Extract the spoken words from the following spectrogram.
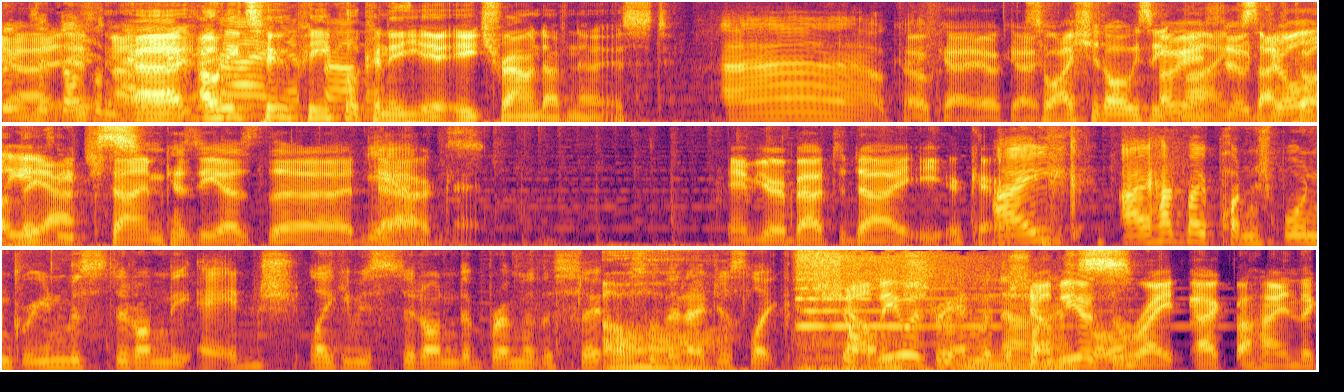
sometimes Yeah, it doesn't. not. Uh, only two people can eat it each round. I've noticed. Ah, okay. Okay. Okay. So I should always eat okay, mine so because I've Joel got the eats axe. each time because he has the Yeah, axe. okay. If you're about to die, eat your carrot. I I had my punch bow and green was stood on the edge, like he was stood on the brim of the suit, so then I just like shot Shelby was straight in with nice. the Shelby was right back behind the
